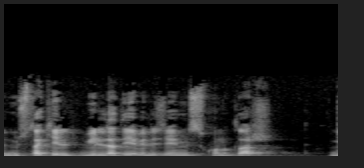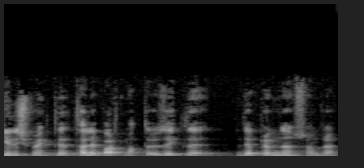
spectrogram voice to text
müstakil villa diyebileceğimiz konutlar gelişmekte, talep artmakta. Özellikle depremden sonra.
